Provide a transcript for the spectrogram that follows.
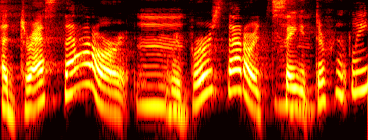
address that or mm. reverse that or say mm-hmm. it differently?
